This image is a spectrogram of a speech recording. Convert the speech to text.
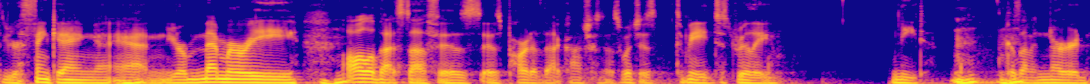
your thinking Mm-hmm. and your memory. All of that stuff is is part of that consciousness which is to me just really neat Mm-hmm. because i'm a nerd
